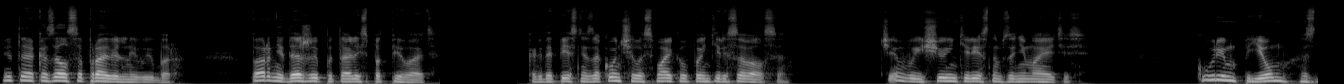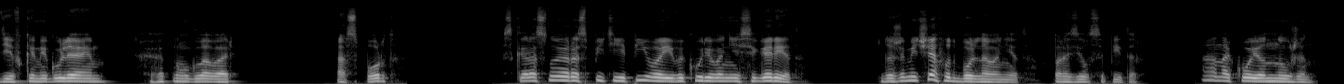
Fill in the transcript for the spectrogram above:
Это оказался правильный выбор. Парни даже пытались подпевать. Когда песня закончилась, Майкл поинтересовался. «Чем вы еще интересным занимаетесь?» «Курим, пьем, с девками гуляем», — хохотнул главарь. «А спорт?» «Скоростное распитие пива и выкуривание сигарет. Даже мяча футбольного нет поразился Питер. А на кой он нужен?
